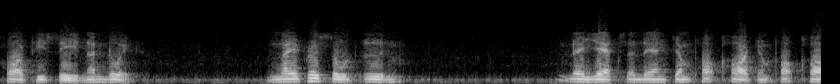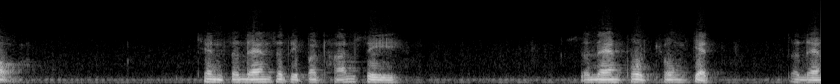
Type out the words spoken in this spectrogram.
ข้อที่สี่นั้นด้วย ในพระสูตรอื่น ได้แยกแสดงจำเพาะข้อจำเพาะข้อ เช่นแสดงสติปัฏฐานสี่ แสดงโพชฌงเจ็ด แสดง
